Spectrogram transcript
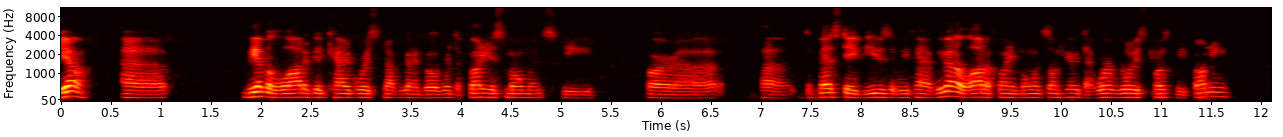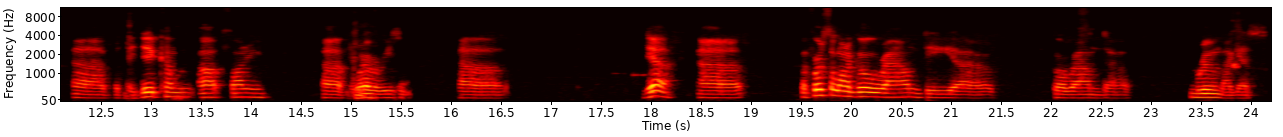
yeah, uh, we have a lot of good categories that we're going to go over. The funniest moments, the our uh, uh, the best debuts that we've had. We've had a lot of funny moments on here that weren't really supposed to be funny, uh, but they did come out funny uh, for whatever reason. Uh, yeah, uh, but first I want to go around the uh, go around the room, I guess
